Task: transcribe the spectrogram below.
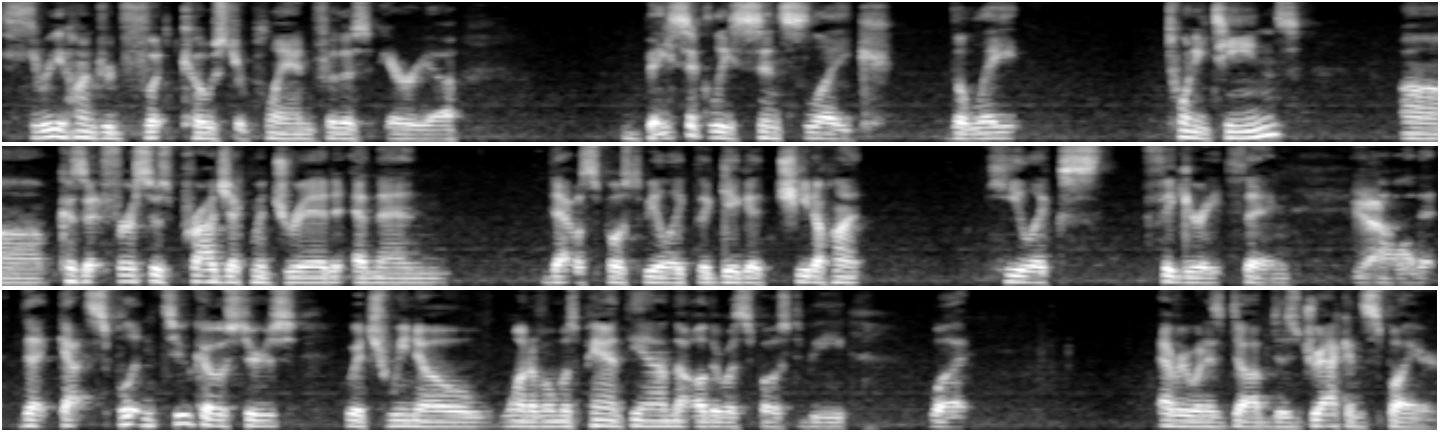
300 foot coaster planned for this area, basically since like the late 20 teens. Because at first it was Project Madrid, and then that was supposed to be like the Giga Cheetah Hunt Helix figure eight thing Yeah. uh, that, that got split in two coasters, which we know one of them was Pantheon, the other was supposed to be what everyone has dubbed as Drakenspire.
